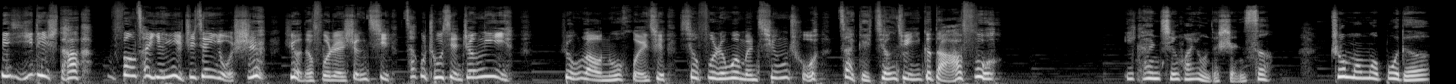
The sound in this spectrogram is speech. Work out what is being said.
一定是他方才言语之间有失，惹得夫人生气，才会出现争议。容老奴回去向夫人问问清楚，再给将军一个答复。一看秦怀勇的神色，周嬷嬷不得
